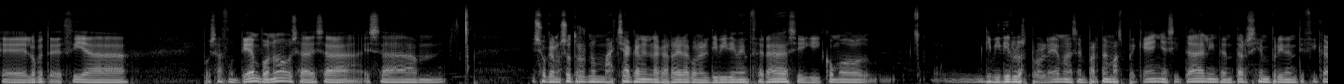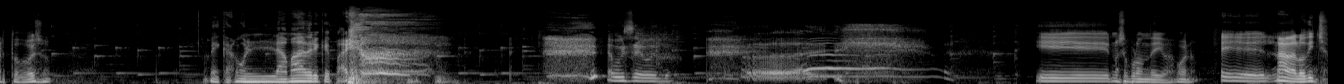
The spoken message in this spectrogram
lo que te decía pues hace un tiempo, ¿no? O sea, esa, esa, mm, eso que a nosotros nos machacan en la carrera con el divide y vencerás y cómo dividir los problemas en partes más pequeñas y tal, intentar siempre identificar todo eso. Me cago en la madre que parió. Un segundo. Y no sé por dónde iba. Bueno, eh, nada, lo dicho.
